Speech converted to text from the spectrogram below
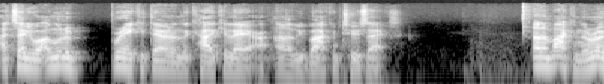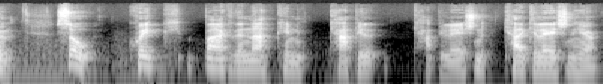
I tell you what, I'm going to break it down on the calculator and I'll be back in two secs. And I'm back in the room. So, quick back of the napkin capul- calculation here.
